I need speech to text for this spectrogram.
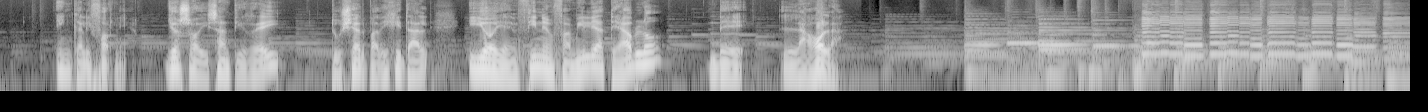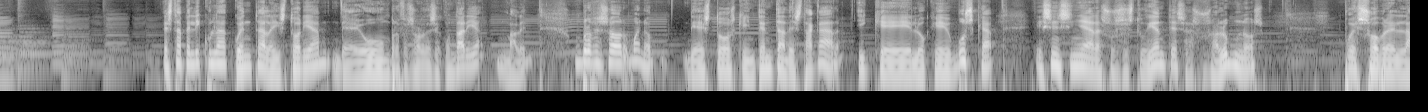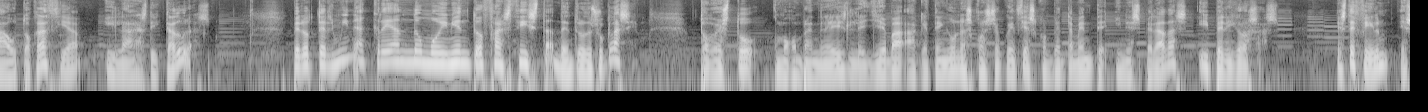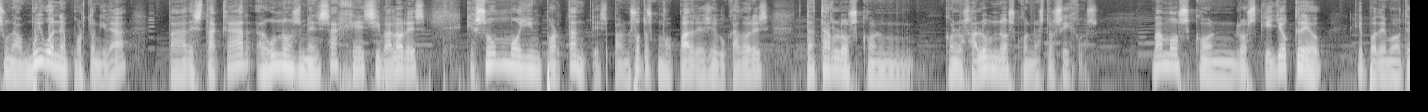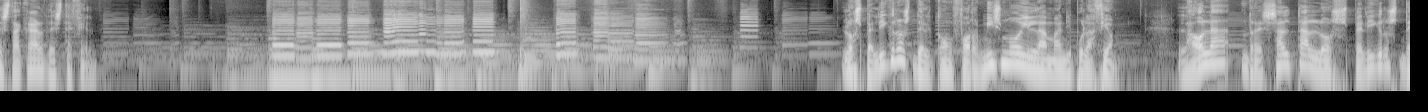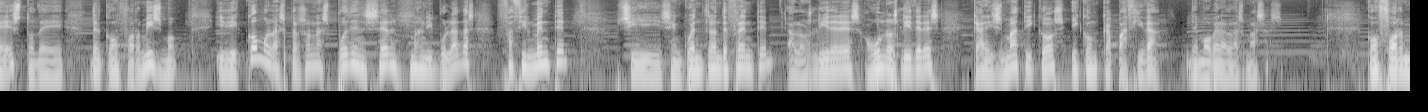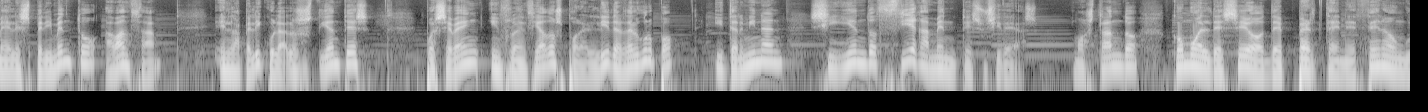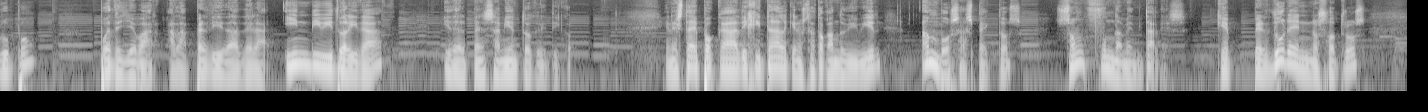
en California. Yo soy Santi Rey, tu Sherpa digital, y hoy en Cine en Familia te hablo de La Ola. Esta película cuenta la historia de un profesor de secundaria, ¿vale? Un profesor, bueno, de estos que intenta destacar y que lo que busca es enseñar a sus estudiantes, a sus alumnos, pues sobre la autocracia y las dictaduras. Pero termina creando un movimiento fascista dentro de su clase. Todo esto, como comprenderéis, le lleva a que tenga unas consecuencias completamente inesperadas y peligrosas. Este film es una muy buena oportunidad para destacar algunos mensajes y valores que son muy importantes para nosotros como padres y educadores tratarlos con, con los alumnos, con nuestros hijos. Vamos con los que yo creo que podemos destacar de este film. Los peligros del conformismo y la manipulación. La ola resalta los peligros de esto, de, del conformismo, y de cómo las personas pueden ser manipuladas fácilmente si se encuentran de frente a los líderes, a unos líderes carismáticos y con capacidad de mover a las masas. Conforme el experimento avanza, en la película los estudiantes pues se ven influenciados por el líder del grupo y terminan siguiendo ciegamente sus ideas, mostrando cómo el deseo de pertenecer a un grupo puede llevar a la pérdida de la individualidad y del pensamiento crítico. En esta época digital que nos está tocando vivir, ambos aspectos son fundamentales, que perdure en nosotros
